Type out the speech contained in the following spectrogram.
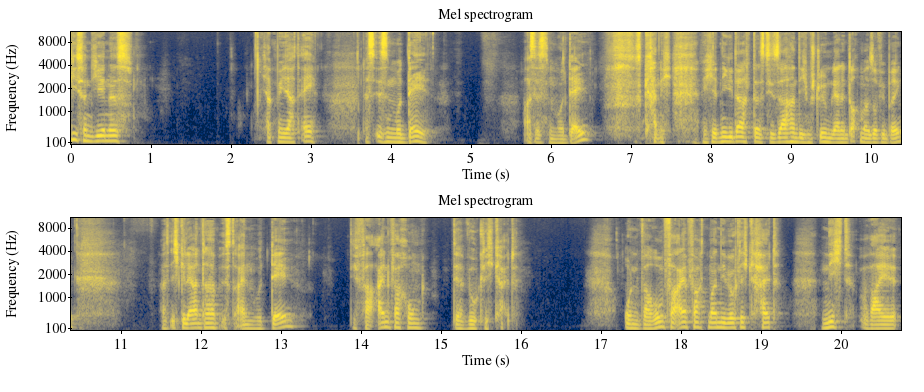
dies und jenes. Ich habe mir gedacht, ey, das ist ein Modell, Was ist ein Modell? Das kann ich. Ich hätte nie gedacht, dass die Sachen, die ich im Studium lerne, doch mal so viel bringen. Was ich gelernt habe, ist ein Modell, die Vereinfachung der Wirklichkeit. Und warum vereinfacht man die Wirklichkeit? Nicht, weil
